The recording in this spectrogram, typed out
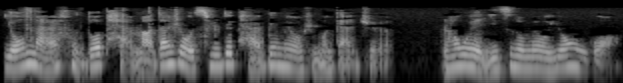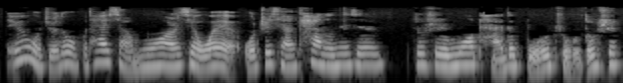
有买很多牌嘛，但是我其实对牌并没有什么感觉。然后我也一次都没有用过，因为我觉得我不太想摸，而且我也我之前看的那些就是摸牌的博主都是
